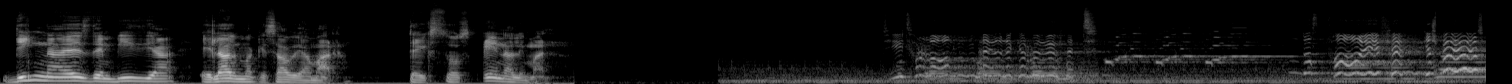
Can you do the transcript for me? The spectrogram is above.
Digna es de envidia el alma que sabe amar. Textos en alemán. Die Trommel gerühret, das Pfeifchen gespielt,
